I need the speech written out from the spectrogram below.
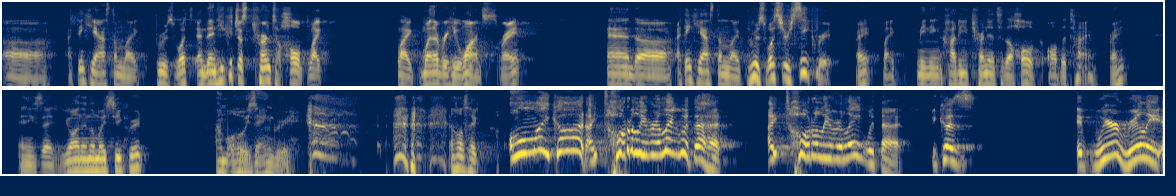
uh, I think he asked him like, "Bruce, what's?" And then he could just turn to Hulk like, like whenever he wants, right? And uh, I think he asked him like, "Bruce, what's your secret?" Right? Like meaning, how do you turn into the Hulk all the time, right? And he said, "You want to know my secret? I'm always angry." and I was like, "Oh my god, I totally relate with that. I totally relate with that because." if we're really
